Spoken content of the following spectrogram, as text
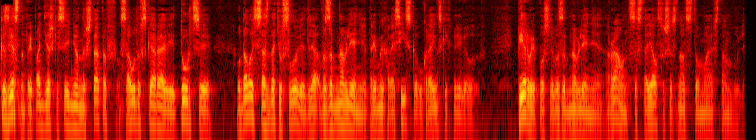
Как известно, при поддержке Соединенных Штатов, Саудовской Аравии, Турции удалось создать условия для возобновления прямых российско-украинских переговоров. Первый после возобновления раунд состоялся 16 мая в Стамбуле.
